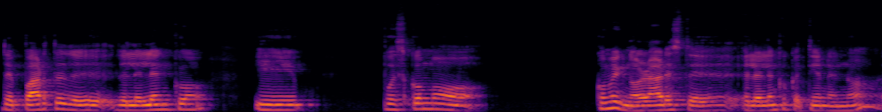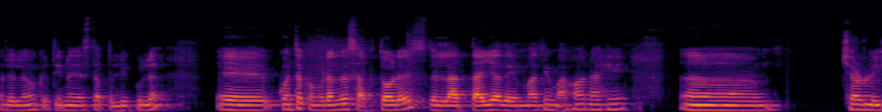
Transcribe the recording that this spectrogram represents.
de parte del elenco y pues cómo, cómo ignorar este, el elenco que tiene, ¿no? El elenco que tiene esta película. Eh, cuenta con grandes actores de la talla de Matthew McConaughey, um, Charlie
